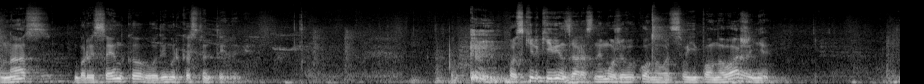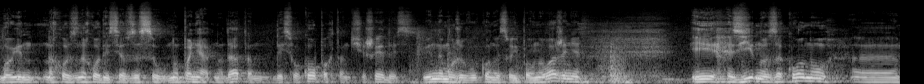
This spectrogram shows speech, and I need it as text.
у нас Борисенко Володимир Костянтинович. Оскільки він зараз не може виконувати свої повноваження, бо він знаходиться в ЗСУ, ну, понятно, да, там, десь в окопах там, чи ще десь, він не може виконувати свої повноваження. І згідно закону е,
